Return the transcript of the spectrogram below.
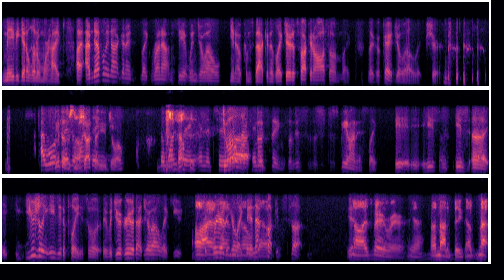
maybe get a little more hyped. I, I'm definitely not gonna like run out and see it when Joel, you know, comes back and is like, dude, it's fucking awesome. Like, like okay, Joel, like sure. I I will think say there's the some shots thing, at you, Joel. the one thing in the two. Joel uh, likes in the- most things. I'm just let's just be honest. Like he he's he's uh usually easy to please. So would you agree with that, Joel? Like you, Oh, I, it's rare I that you're like, no man, that doubt. fucking sucked. Yeah. No, it's very rare. Yeah, I'm not a big. I'm not.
